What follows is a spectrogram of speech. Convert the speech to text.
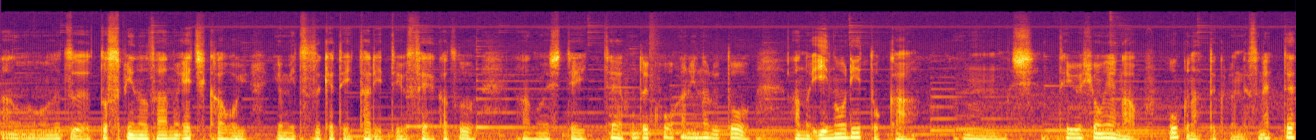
あのずっとスピノザのエチカを読み続けていたりっていう生活をあのしていて本当に後半になるとあの祈りとか、うん、っていう表現が多くなってくるんですね。で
